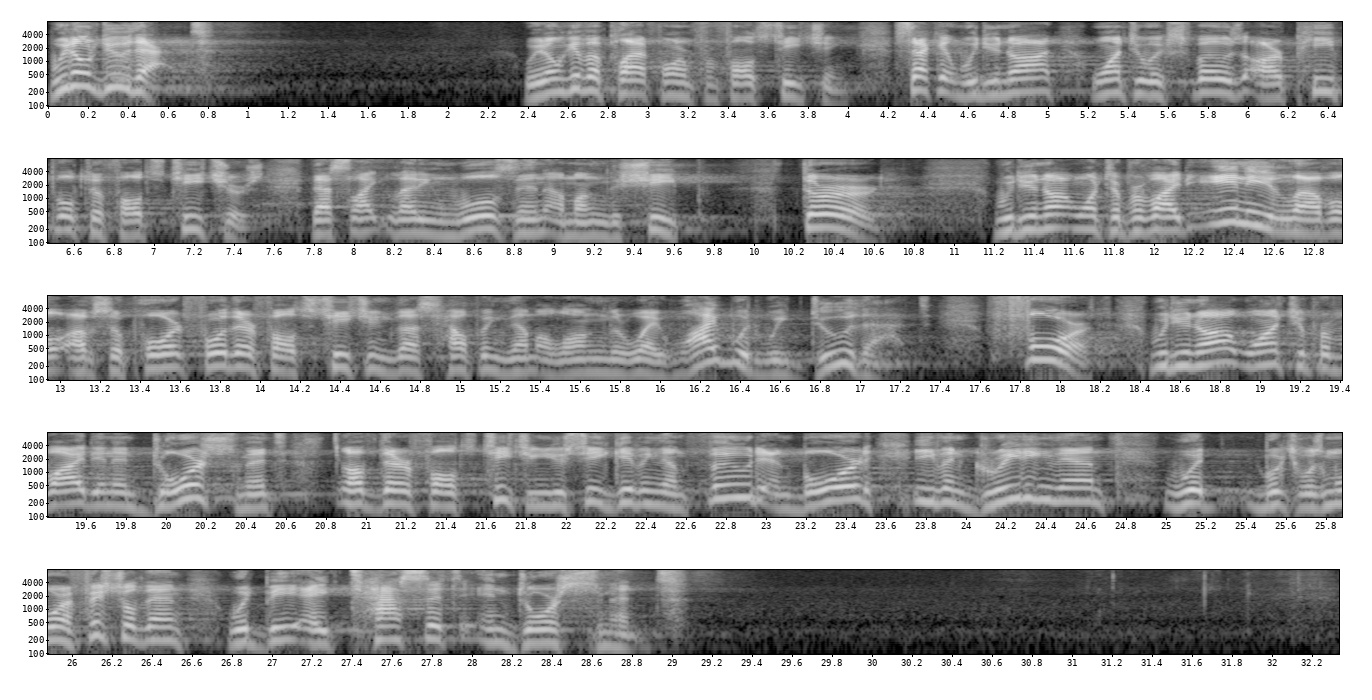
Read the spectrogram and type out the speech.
We don't do that. We don't give a platform for false teaching. Second, we do not want to expose our people to false teachers. That's like letting wolves in among the sheep. Third, we do not want to provide any level of support for their false teaching, thus helping them along their way. Why would we do that? Fourth, we do not want to provide an endorsement of their false teaching. You see, giving them food and board, even greeting them, would, which was more official then, would be a tacit endorsement.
